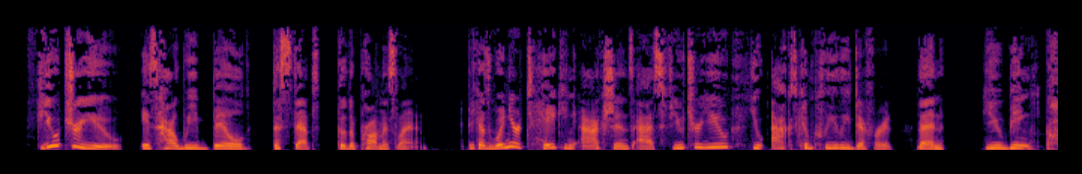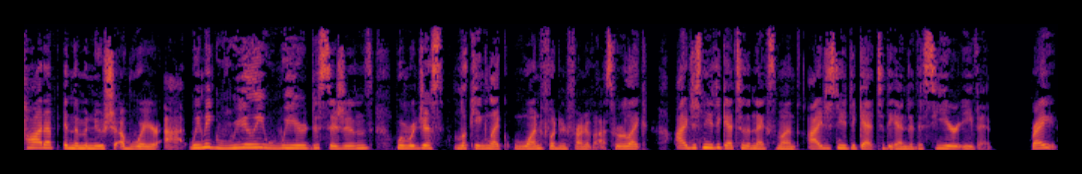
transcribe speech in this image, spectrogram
future you is how we build the steps to the promised land. Because when you're taking actions as future you, you act completely different than you being caught up in the minutia of where you're at. We make really weird decisions when we're just looking like one foot in front of us. We're like, I just need to get to the next month. I just need to get to the end of this year even, right?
